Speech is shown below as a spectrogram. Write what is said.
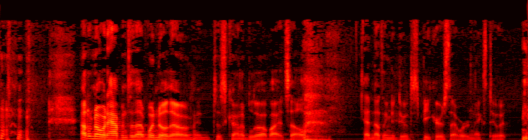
I don't know what happened to that window though. It just kind of blew out by itself. Had nothing to do with the speakers that were next to it.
